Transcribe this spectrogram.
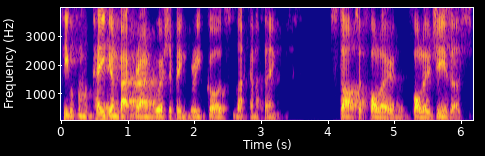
people from a pagan background, worshiping Greek gods and that kind of thing, start to follow follow Jesus.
